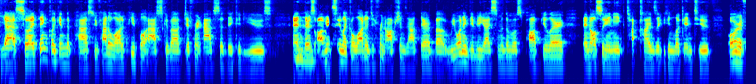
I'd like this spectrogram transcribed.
Yeah, so I think like in the past we've had a lot of people ask about different apps that they could use. And mm-hmm. there's obviously like a lot of different options out there, but we want to give you guys some of the most popular and also unique t- kinds that you can look into. Or if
